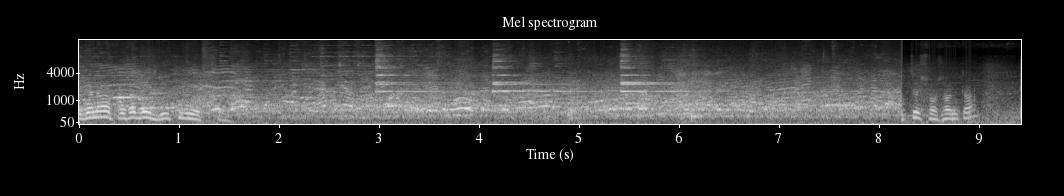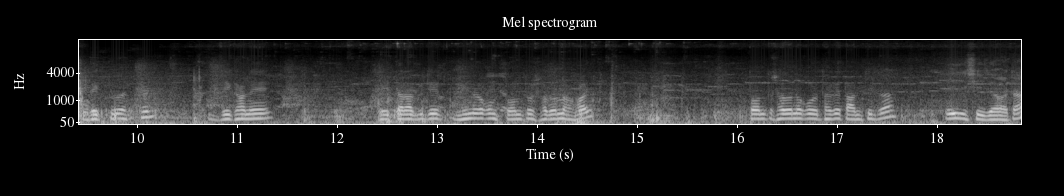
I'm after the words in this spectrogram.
এখানে আমার প্রসাদ দেখি বিক্রি হচ্ছে শ্মশানটা, দেখতে পাচ্ছেন, যেখানে এই তারাপীঠের বিভিন্ন রকম তন্ত্র সাধনা হয়। তন্ত্র সাধনা করে থাকে তান্ত্রিকরা। এই যে সেই জায়গাটা।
